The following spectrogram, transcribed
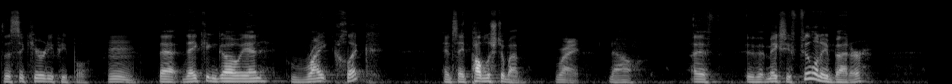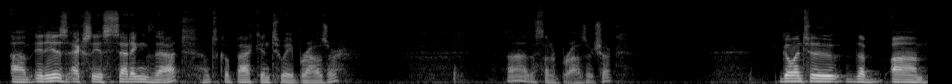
the security people, Hmm. that they can go in, right click, and say publish to web. Right. Now, if, if it makes you feel any better, um, it is actually a setting that, let's go back into a browser. Ah, that's not a browser, Chuck. Go into the, um,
